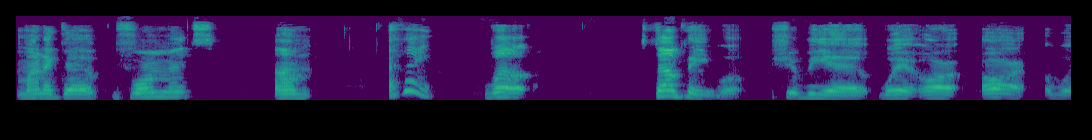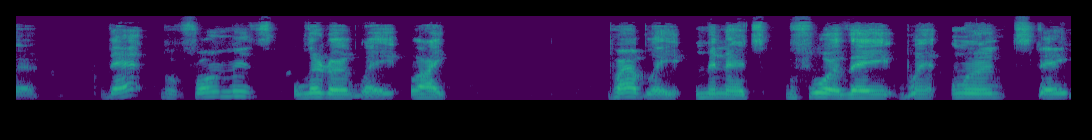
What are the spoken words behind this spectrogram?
Monica performance, um, I think well, some people should be aware or are aware that performance literally like probably minutes before they went on stage,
